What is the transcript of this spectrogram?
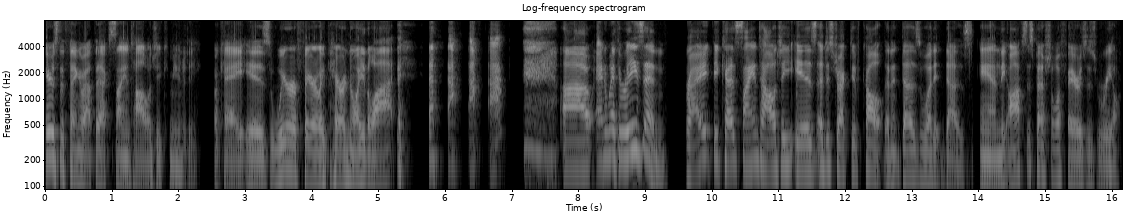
here's the thing about the ex Scientology community, okay, is we're a fairly paranoid lot. uh, and with reason, right? Because Scientology is a destructive cult and it does what it does. And the Office of Special Affairs is real.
